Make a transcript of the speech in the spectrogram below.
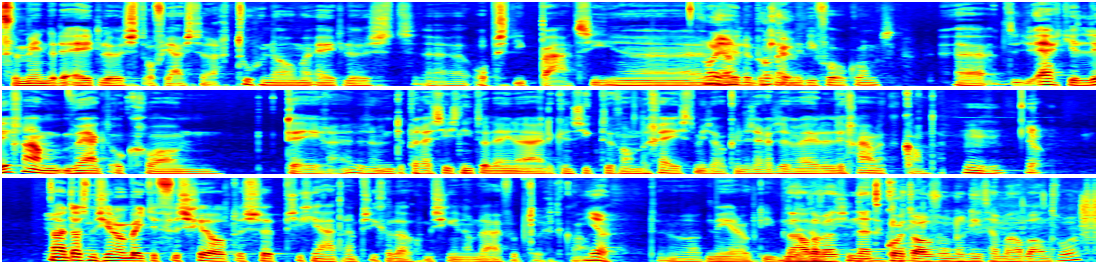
verminderde eetlust of juist erg toegenomen eetlust, eh, obstipatie, eh, Oh ja, een hele bekende die voorkomt. Eh, dus echt, je lichaam werkt ook gewoon tegen. Hè? Dus een depressie is niet alleen eigenlijk een ziekte van de geest, maar je zou kunnen zeggen, het is een hele lichamelijke kant. Mhm, ja. Nou, dat is misschien nog een beetje het verschil tussen psychiater en psycholoog, misschien, om daar even op terug te komen. ja, Wat meer ook die daar hadden we het net kort over, nog niet helemaal beantwoord.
